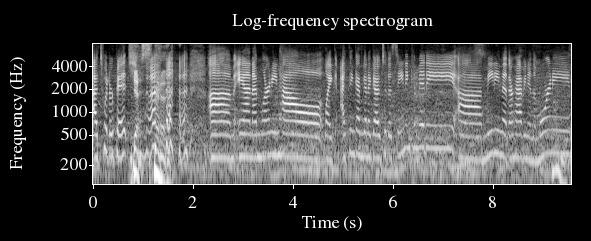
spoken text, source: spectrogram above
a Twitter pitch. Yes. um, and I'm learning how, like, I think I'm going to go to the standing committee uh, meeting that they're having in the morning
